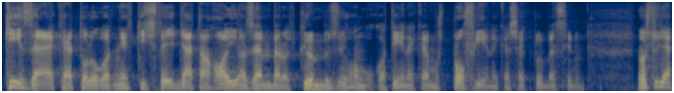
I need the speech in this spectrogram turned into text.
kézzel el kell tologatni egy kicsit, egyáltalán hallja az ember, hogy különböző hangokat énekel. Most profi énekesekről beszélünk. Most ugye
